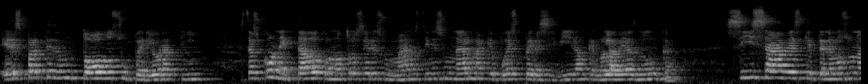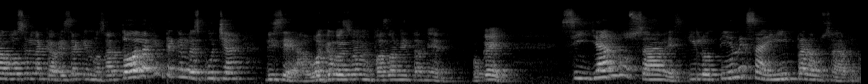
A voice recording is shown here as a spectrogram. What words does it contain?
Eres parte de un todo superior a ti. Estás conectado con otros seres humanos, tienes un alma que puedes percibir aunque no la veas nunca sí sabes que tenemos una voz en la cabeza que nos da. Toda la gente que lo escucha dice, ah, bueno, eso me pasa a mí también. Ok, si ya lo sabes y lo tienes ahí para usarlo,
